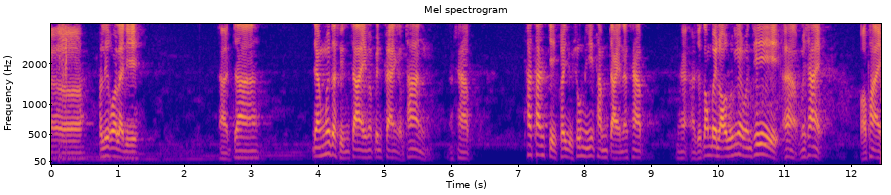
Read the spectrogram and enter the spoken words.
เออเขาเรียกว่าอะไรดี อาจจะยังไม่ตัดสินใจมาเป็นแฟนกับท่านนะครับ ถ้าท่านจีบใครอยู่ช่วงนี้ทำใจนะครับนะอาจจะต้องไปรอลุ้นกันวันที่อ่าไม่ใช่ขออภัย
